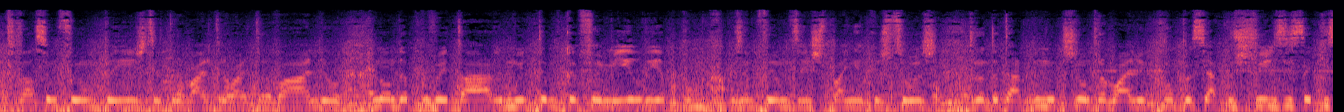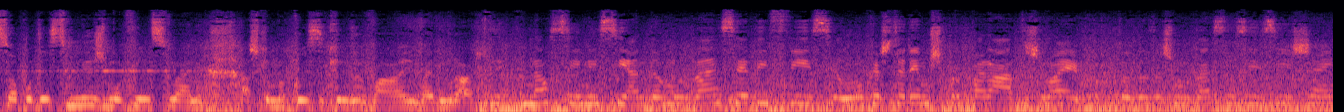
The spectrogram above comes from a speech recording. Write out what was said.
Portugal sempre foi um país de trabalho, trabalho, trabalho, não de aproveitar muito tempo com a família, como por exemplo vemos em Espanha que as pessoas durante a tarde muitos não trabalham e vão passear com os filhos, isso aqui só acontece mesmo ao fim de semana. Acho que é uma coisa que ainda vai, vai demorar. Não se iniciando a mudança é difícil, nunca estaremos preparados, não é? Porque todas as mudanças exigem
